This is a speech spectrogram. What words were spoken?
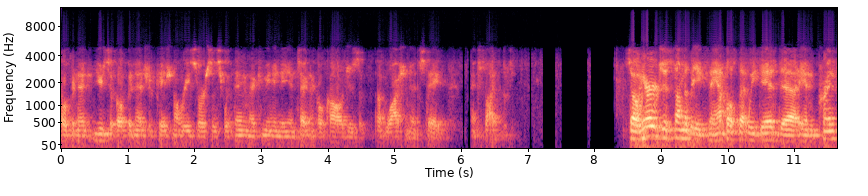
open use of open educational resources within the community and technical colleges of, of Washington State. Next slide. So here are just some of the examples that we did in print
